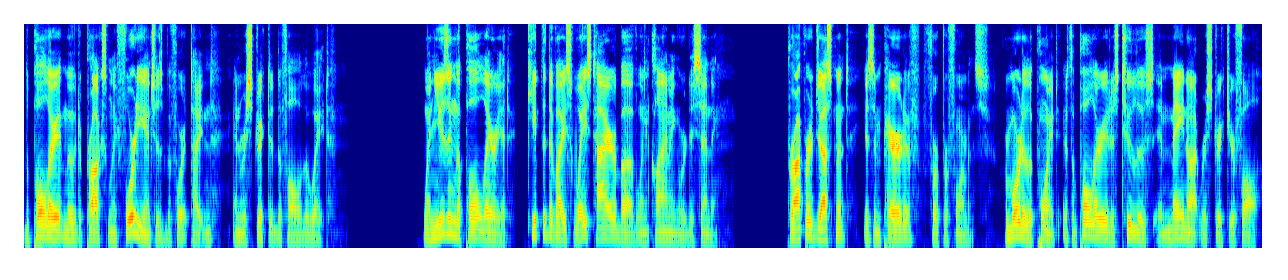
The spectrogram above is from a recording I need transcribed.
The pole lariat moved approximately 40 inches before it tightened and restricted the fall of the weight. When using the pole lariat, keep the device waist high or above when climbing or descending. Proper adjustment is imperative for performance. Or more to the point, if the pole lariat is too loose, it may not restrict your fall.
